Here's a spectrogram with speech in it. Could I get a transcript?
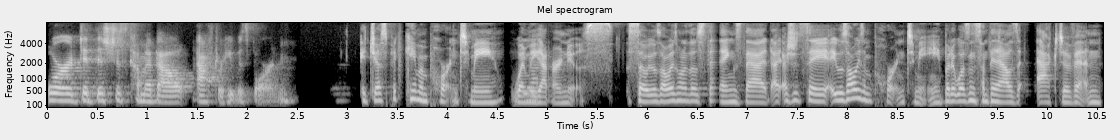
or did this just come about after he was born it just became important to me when yeah. we got our news. So it was always one of those things that I should say it was always important to me, but it wasn't something I was active in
